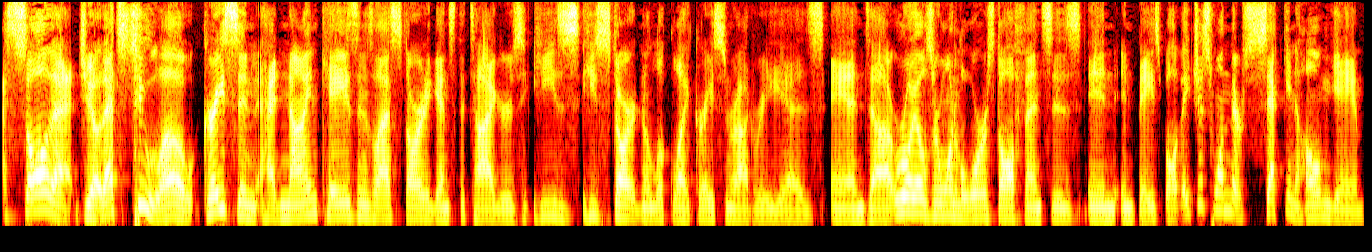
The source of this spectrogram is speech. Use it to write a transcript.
I saw that, Joe. That's too low. Grayson had nine Ks in his last start against the Tigers. He's he's starting to look like Grayson Rodriguez. And uh, Royals are one of the worst offenses in in baseball. They just won their second home game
